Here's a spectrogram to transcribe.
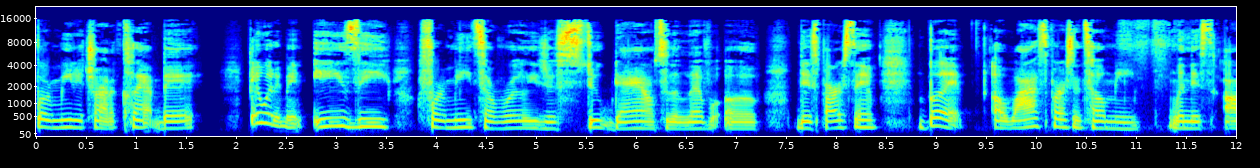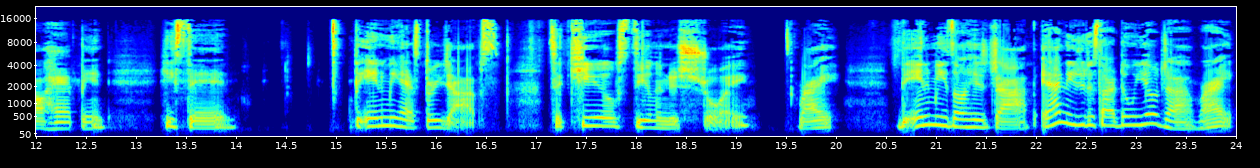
for me to try to clap back. It would have been easy for me to really just stoop down to the level of this person. But a wise person told me when this all happened, he said, the enemy has three jobs to kill, steal, and destroy, right? The enemy's on his job and I need you to start doing your job, right?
